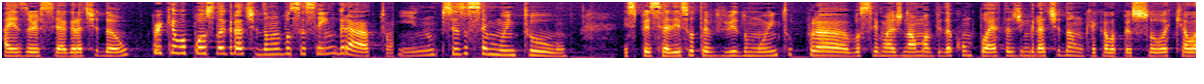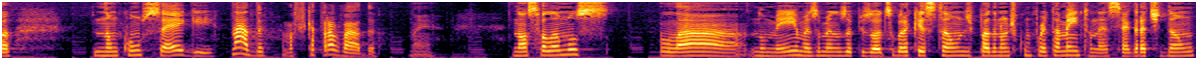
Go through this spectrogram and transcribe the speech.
a exercer a gratidão, porque o oposto da gratidão é você ser ingrato. E não precisa ser muito especialista ou ter vivido muito para você imaginar uma vida completa de ingratidão, que é aquela pessoa que ela não consegue nada, ela fica travada, né? Nós falamos lá no meio, mais ou menos, do episódio sobre a questão de padrão de comportamento, né? Se a gratidão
